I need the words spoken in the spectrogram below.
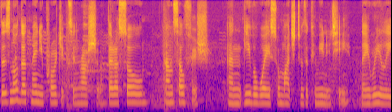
There's not that many projects in Russia that are so unselfish and give away so much to the community. They really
